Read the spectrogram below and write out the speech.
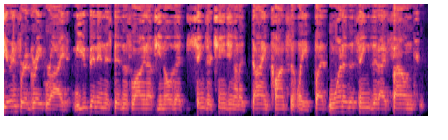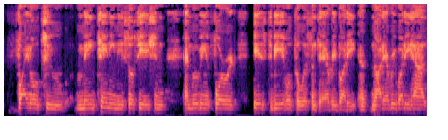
you're in for a great ride. You've been in this business long enough. You know that things are changing on a dime constantly. But one of the things that I found vital to maintaining the association and moving it forward is to be able to listen to everybody. Not everybody has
